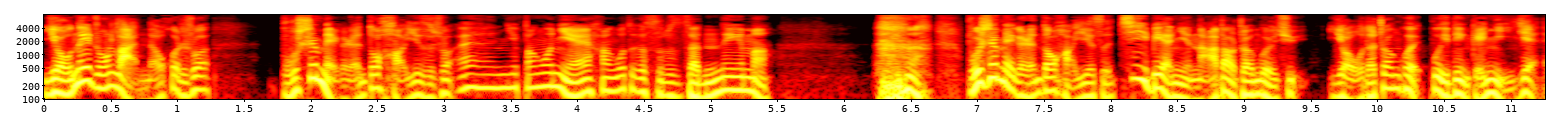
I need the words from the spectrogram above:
有那种懒的，或者说。不是每个人都好意思说，哎，你帮我念一下，我这个是不是真的嘛？不是每个人都好意思。即便你拿到专柜去，有的专柜不一定给你验，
